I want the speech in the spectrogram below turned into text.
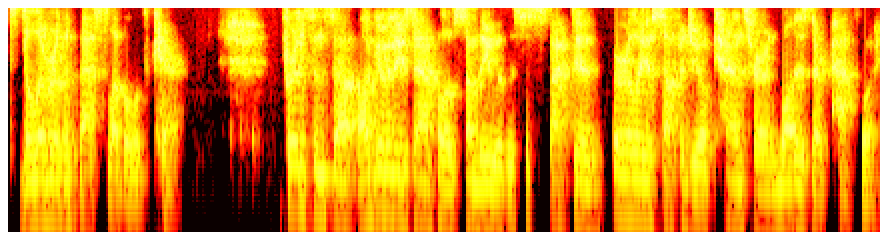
to deliver the best level of care. For instance, I'll give an example of somebody with a suspected early esophageal cancer and what is their pathway.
